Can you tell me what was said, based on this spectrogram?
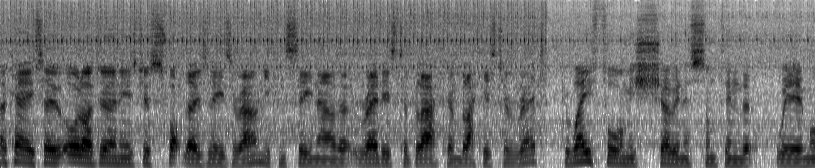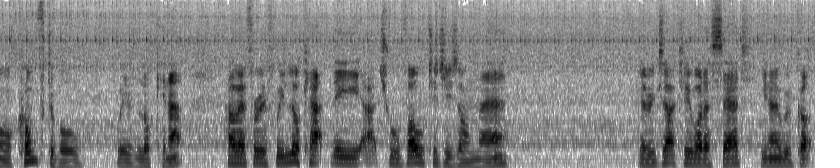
Okay, so all I've done is just swap those leads around. You can see now that red is to black and black is to red. The waveform is showing us something that we're more comfortable with looking at. However, if we look at the actual voltages on there, they're exactly what I said. You know, we've got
